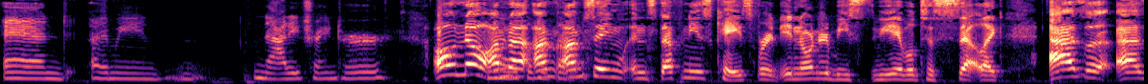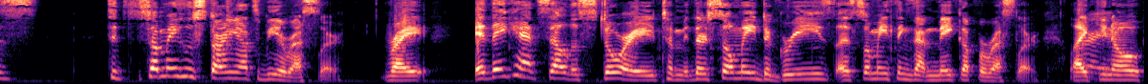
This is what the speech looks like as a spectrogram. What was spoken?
And I mean, Natty trained her. Oh no, I'm not. I'm. I'm saying in Stephanie's case, for in order to be be able to set like as a as to somebody who's starting out to be a wrestler, right? If they can't sell the story to me, there's so many degrees, uh, so many things that make up a wrestler. Like you know,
